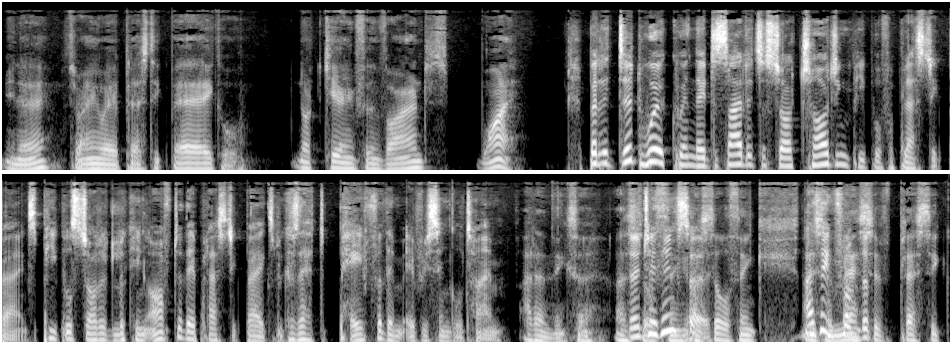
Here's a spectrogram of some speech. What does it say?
you know, throwing away a plastic bag or not caring for the environment, why? But it did work when they decided to start charging people for plastic bags. People started looking after their plastic bags because they had to pay for them every single time. I don't think so. I Don't still you think so? I still think I there's think a from the- massive plastic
